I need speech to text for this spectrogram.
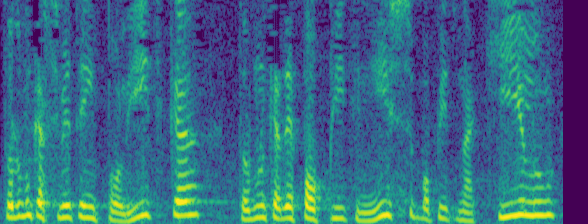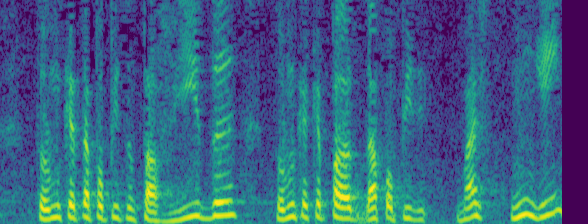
Todo mundo quer se meter em política, todo mundo quer dar palpite nisso, palpite naquilo, todo mundo quer dar palpite na tua vida, todo mundo quer dar palpite, mas ninguém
